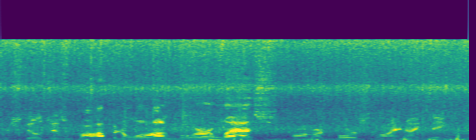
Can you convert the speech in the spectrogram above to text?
we're still just bopping along more or less on our course line, I think.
